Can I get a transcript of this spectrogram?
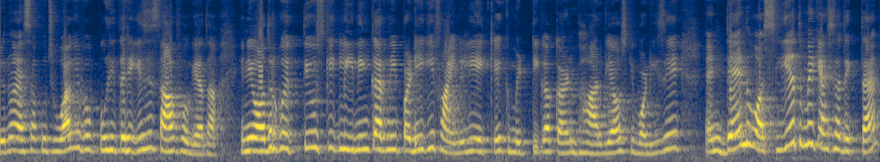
यू नो ऐसा कुछ हुआ कि वो पूरी तरीके से साफ़ हो गया था। यानी ऑधर को इतनी उसकी क्लीनिंग करनी पड़ी कि फाइनली एक एक मिट्टी का कण बाहर गया उसकी बॉडी से। एंड देन वो असलियत में कैसा दिखता है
